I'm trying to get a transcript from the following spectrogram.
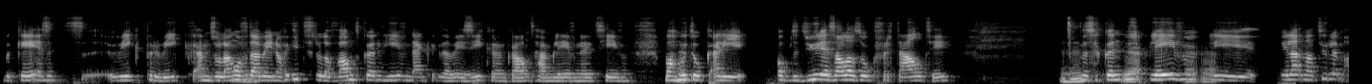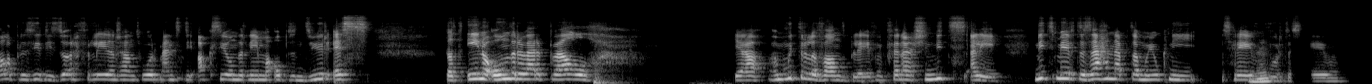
bekijken is het week per week. En zolang of dat wij nog iets relevant kunnen geven, denk ik dat wij zeker een krant gaan blijven uitgeven. Maar goed, ook, allee, op de duur is alles ook vertaald. Hè. Mm -hmm. Dus je kunt niet ja. blijven... Allee, je laat natuurlijk met alle plezier die zorgverleners aan het woord, mensen die actie ondernemen, maar op de duur is dat ene onderwerp wel... Ja, je moet relevant blijven. Ik vind als je niets, allee, niets meer te zeggen hebt, dan moet je ook niet schrijven -hmm. voor te schrijven.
